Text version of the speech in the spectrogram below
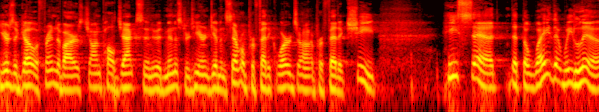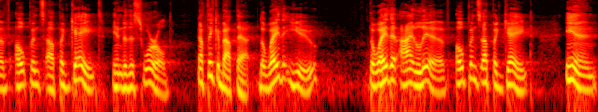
Years ago, a friend of ours, John Paul Jackson, who had ministered here and given several prophetic words on a prophetic sheet, he said that the way that we live opens up a gate into this world. Now, think about that. The way that you, the way that I live, opens up a gate in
